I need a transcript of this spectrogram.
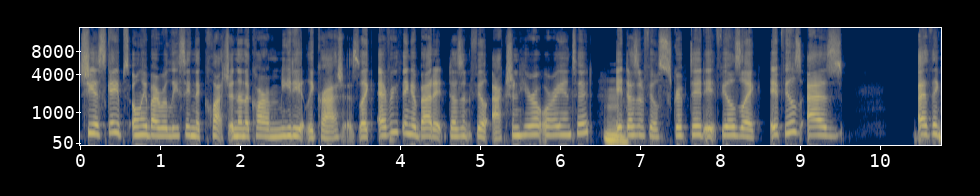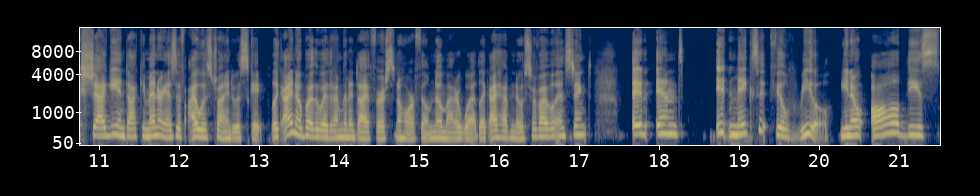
she escapes only by releasing the clutch and then the car immediately crashes. Like everything about it doesn't feel action hero oriented. Hmm. It doesn't feel scripted. It feels like it feels as I think shaggy and documentary as if I was trying to escape. Like I know by the way that I'm going to die first in a horror film no matter what. Like I have no survival instinct. And and it makes it feel real. You know, all these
